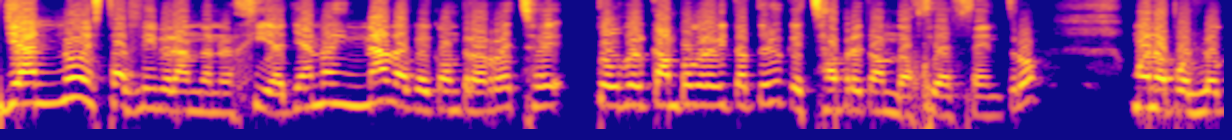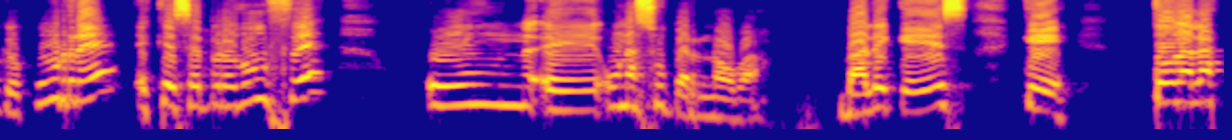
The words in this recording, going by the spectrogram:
Ya no estás liberando energía, ya no hay nada que contrarreste todo el campo gravitatorio que está apretando hacia el centro. Bueno, pues lo que ocurre es que se produce eh, una supernova, ¿vale? Que es que toda la,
